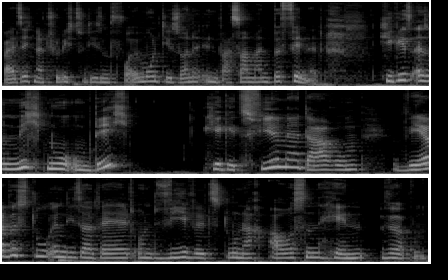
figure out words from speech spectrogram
Weil sich natürlich zu diesem Vollmond die Sonne in Wassermann befindet. Hier geht es also nicht nur um dich, hier geht es vielmehr darum, wer bist du in dieser Welt und wie willst du nach außen hin wirken.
